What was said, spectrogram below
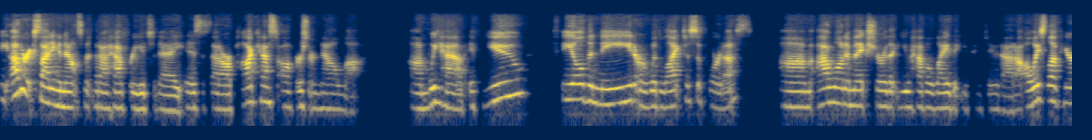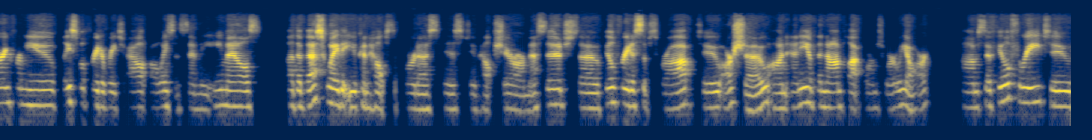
The other exciting announcement that I have for you today is, is that our podcast offers are now live. Um, we have, if you feel the need or would like to support us, um, I want to make sure that you have a way that you can do that. I always love hearing from you. Please feel free to reach out always and send me emails. Uh, the best way that you can help support us is to help share our message. So feel free to subscribe to our show on any of the non platforms where we are. Um, so feel free to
